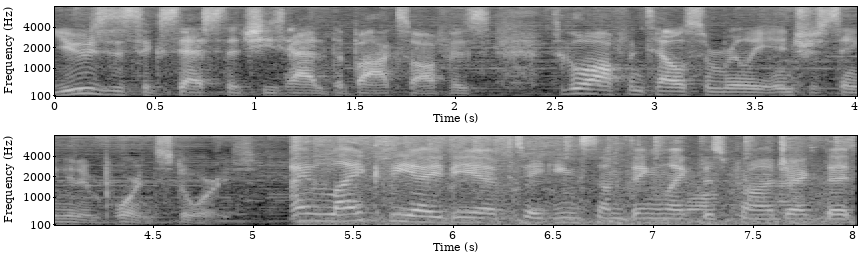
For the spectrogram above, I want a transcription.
use the success that she's had at the box office to go off and tell some really interesting and important stories. I like the idea of taking something like this project that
